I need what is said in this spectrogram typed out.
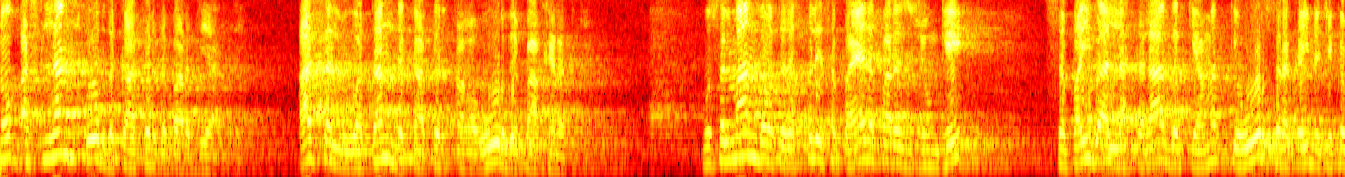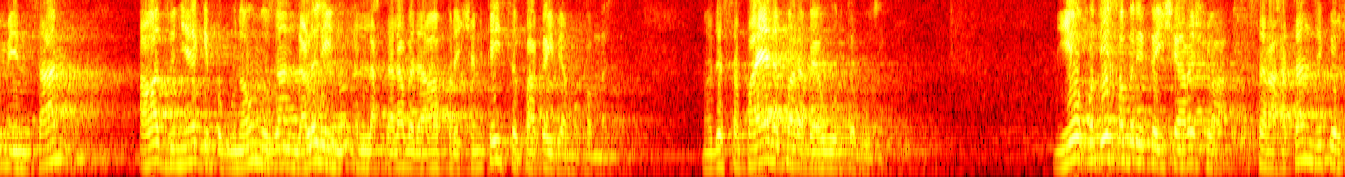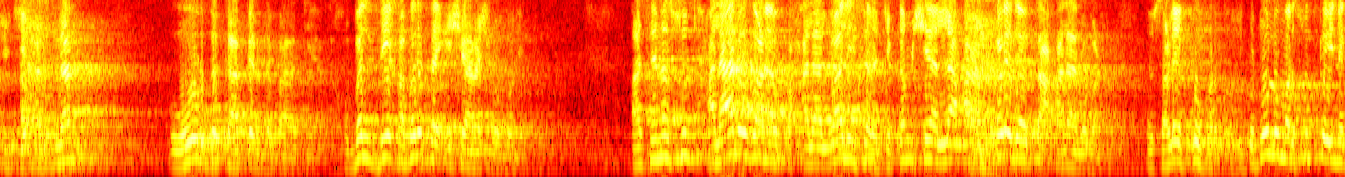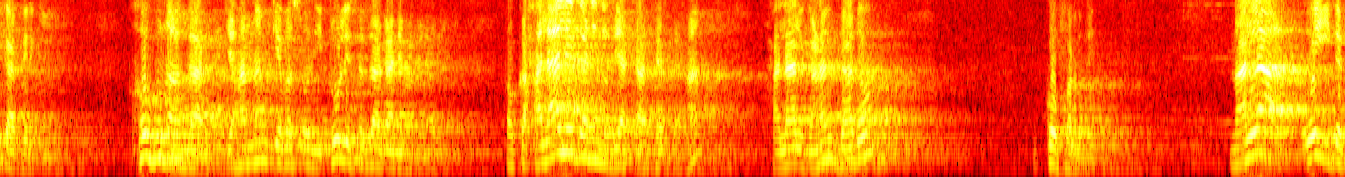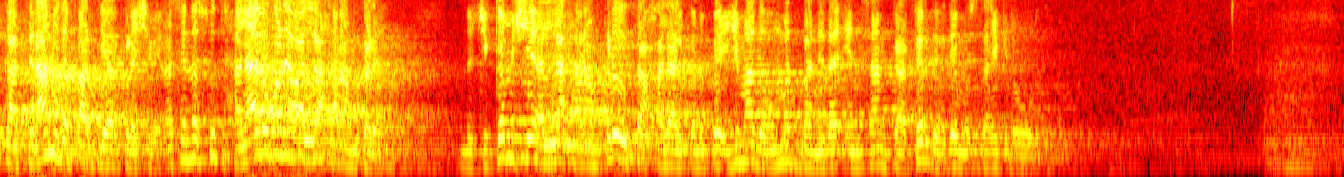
نو اصلا اور د کافر د بار دیار دی اصل وطن د کافر هغه اور د په آخرت کې مسلمان به ته خپل سپایې د پر ژوندې سپایې به الله تعالی د قیامت کې اور سره کوي نه چې کوم انسان هغه دنیا کې په ګناونو ځان لړلې نو الله تعالی به دا پرېشن کوي سپاکې به مکمل نو د سپایې د پر به اور ته بوزي یو خو دې خبرې ته اشاره شو صراحتا ذکر شو چې اصلا اور د کافر د پاره دی خو بل دې خبرې ته اشاره شو غوړي اسنه سود حلال وګڼه په حلال والی سره چې کم شی الله حرام کړی دی او ته حلال وګڼه نو سړی کفر کوي کو ټول عمر سود کوي نه کافر کی خو ګناګار جهنم کې بس وځي ټول سزاګانې ملوي او که حلال غني نو بیا کافر ده حلال غنل دادو کفر دی نو الله وی د کافرانو د پاره تیار کړی شوی اسنه سود حلال غنه الله حرام کړی نو چې کوم شی الله حرام کړی ته حلال کړي په اجماع د امت باندې دا انسان کافر دی د مستحق دی اور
